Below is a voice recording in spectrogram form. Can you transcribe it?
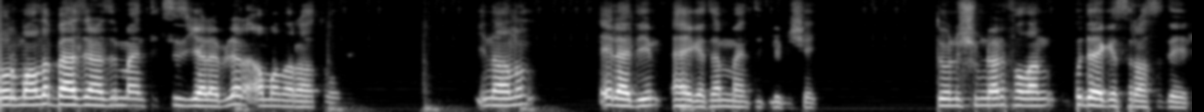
Normalda bəzilərinizə məntiqsiz gələ bilər, amma narahat olmayın. İnanın, elədiyim həqiqətən məntiqli bir şey. Dönüşümləri falan bu dəqiqə sırası deyil.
